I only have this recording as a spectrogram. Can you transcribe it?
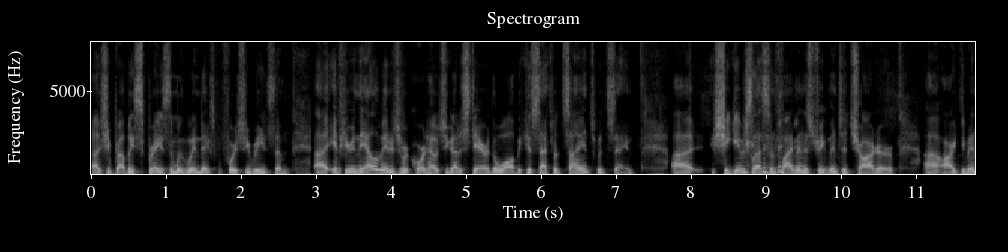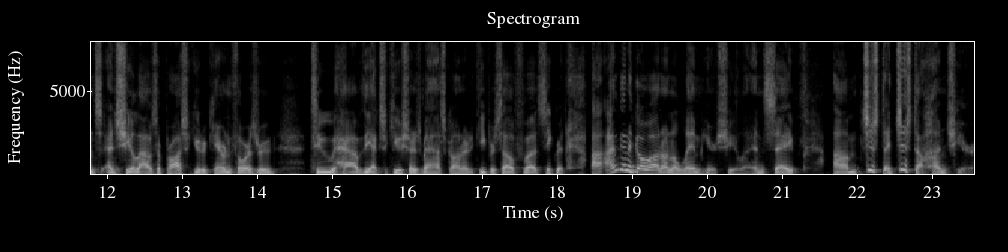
Uh, she probably sprays them with Windex before she reads them. Uh, if you're in the elevators of her courthouse, you got to stare at the wall because that's what science would say. Uh, she gives less than five minutes treatment to charter uh, arguments, and she allows a prosecutor, Karen Thorsrud, to have the executioner's mask on her to keep herself uh, secret. Uh, I'm going to go out on a limb here, Sheila, and say um, just a, just a hunch here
